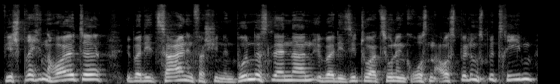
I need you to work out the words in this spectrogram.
Wir sprechen heute über die Zahlen in verschiedenen Bundesländern, über die Situation in großen Ausbildungsbetrieben.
